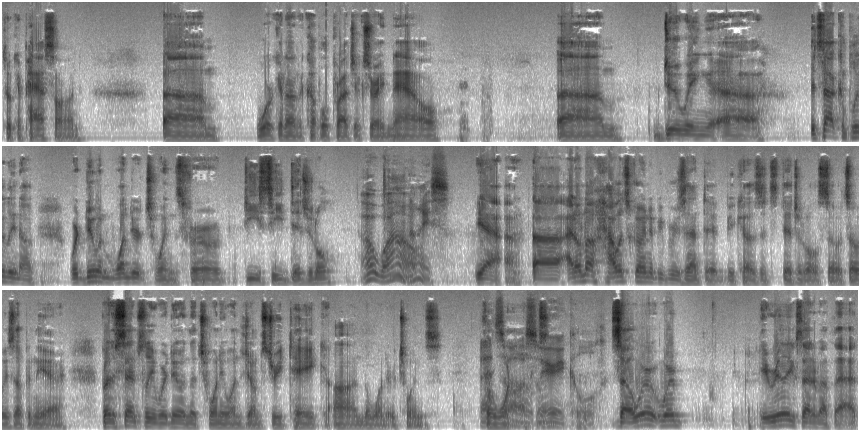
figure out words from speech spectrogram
took a pass on um working on a couple of projects right now um doing uh it's not completely known we're doing Wonder Twins for DC Digital Oh wow. Oh, nice. yeah, uh, I don't know how it's going to be presented because it's digital, so it's always up in the air. But essentially, we're doing the Twenty One Jump Street take on the Wonder Twins That's Warner. Oh, Awesome. very cool. So we're we're really excited about that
